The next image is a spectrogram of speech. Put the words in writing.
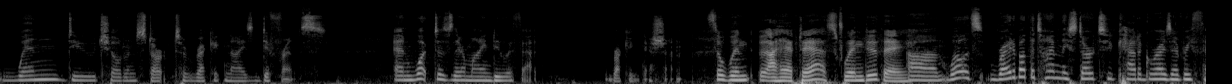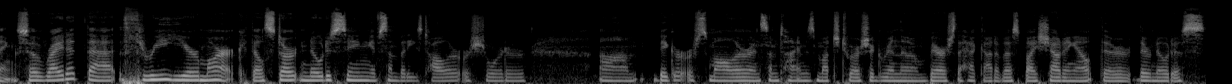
when do children start to recognize difference and what does their mind do with that recognition So when I have to ask, when do they? um, well it's right about the time they start to categorize everything so right at that three year mark they'll start noticing if somebody's taller or shorter um, bigger or smaller and sometimes much to our chagrin they'll embarrass the heck out of us by shouting out their, their notice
